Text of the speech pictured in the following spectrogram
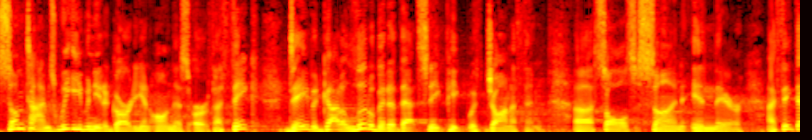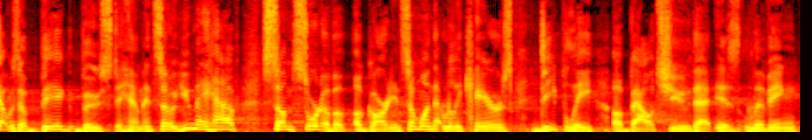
Sometimes we even need a guardian on this earth. I think David got a little bit of that sneak peek with Jonathan, uh, Saul's son, in there. I think that was a big boost to him. And so you may have some sort of a, a guardian, someone that really cares deeply about you, that is living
